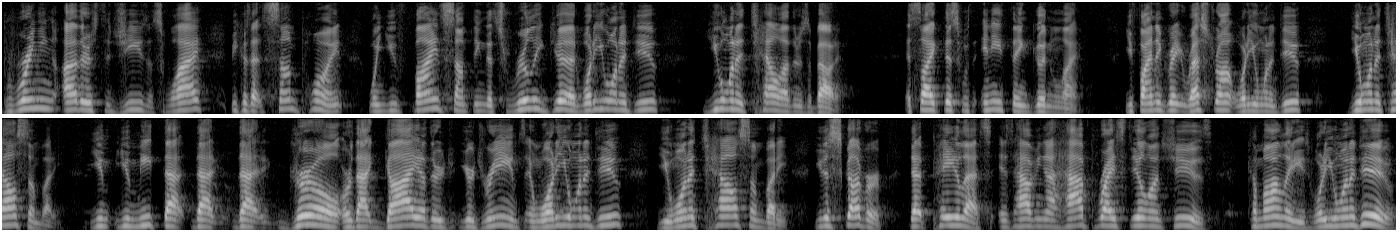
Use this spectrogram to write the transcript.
bringing others to Jesus. Why? Because at some point, when you find something that's really good, what do you want to do? You want to tell others about it. It's like this with anything good in life. You find a great restaurant, what do you want to do? You want to tell somebody. You, you meet that, that, that girl or that guy of their, your dreams, and what do you want to do? You want to tell somebody. You discover that Payless is having a half price deal on shoes. Come on, ladies, what do you want to do?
